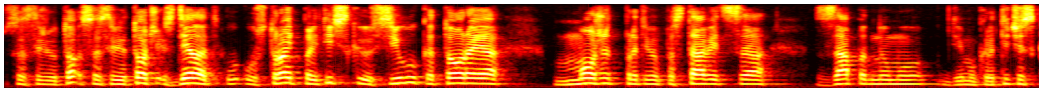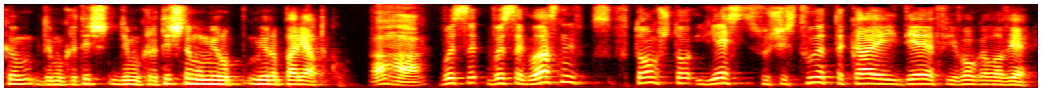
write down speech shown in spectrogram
сосредоточить, сделать, устроить политическую силу, которая может противопоставиться западному демократическому, демократич, демократичному миру, миропорядку. Ага. Вы, вы согласны в том, что есть, существует такая идея в его голове?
